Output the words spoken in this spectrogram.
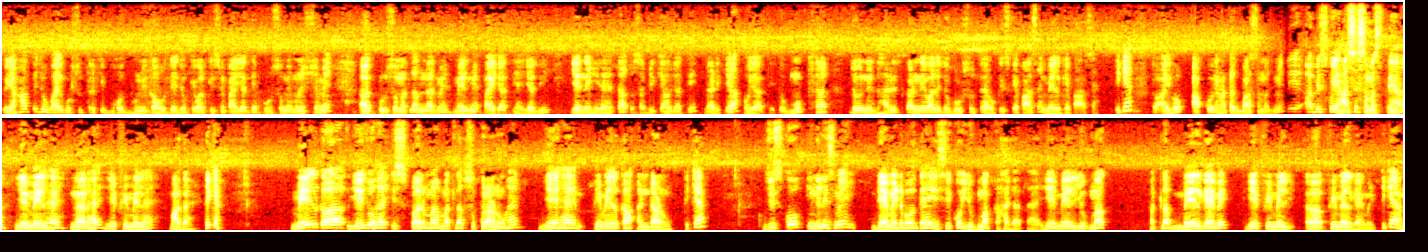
तो यहाँ पे जो वाई गुणसूत्र की बहुत भूमिका होती है, जो केवल किसमें पाई जाती है? पुरुषों में, मनुष्य में पुरुषों मतलब नर में मेल में पाई जाती है। यदि ये नहीं रहता तो सभी क्या हो जाती है? लड़कियाँ हो जाती है। तो मुख्य जो निर्धारित करने वाले जो गुणसूत्र है, वो किसके पास है? मेल के पास है, ठीक है? तो आई होप आपको यहाँ तक बात समझ में अब इसको यहाँ से समझते हैं। ये मेल है, नर है, ये फीमेल है, मादा है, ठीक है? मेल का ये जो है स्पर्म मतलब शुक्राणु है, ये है फीमेल का अंडाणु, ठीक है? जिसको इंग्लिश में गैमेट बोलते हैं, इसी को युग्मक कहा जाता है। ये मेल युग्मक मतलब मेल गैमेट ये फीमेल फीमेल गैमेट ठीक है?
